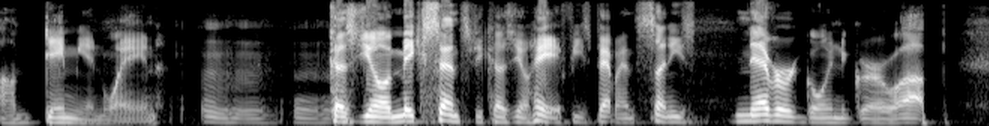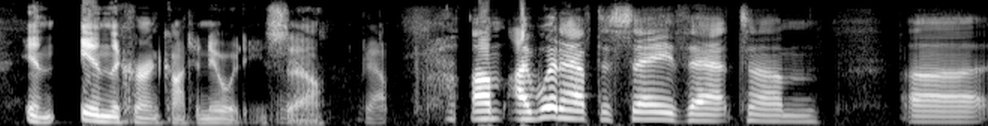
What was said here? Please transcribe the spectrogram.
um Damian Wayne, Mm-hmm. hmm because you know it makes sense because you know hey if he's Batman's son he's never going to grow up in in the current continuity. So Yeah. Um, I would have to say that um, uh,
